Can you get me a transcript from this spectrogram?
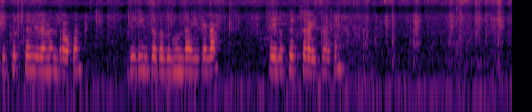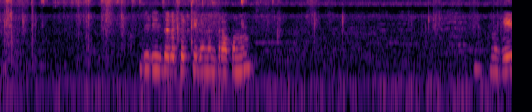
ते कट केल्यानंतर आपण दीड इंचाचा जो मुंडा आहे त्याला पहिलं कट करायचं आपण. दीड इंचाला कट केल्यानंतर आपण मग हे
